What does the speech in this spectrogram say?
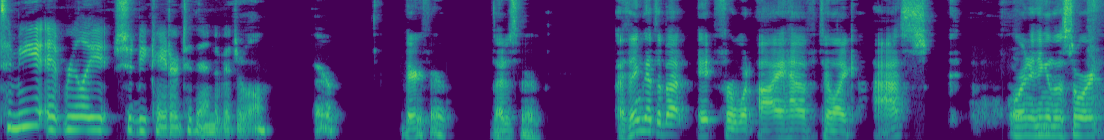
to me, it really should be catered to the individual. Fair. Very fair. That is fair. I think that's about it for what I have to like ask or anything of the sort.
